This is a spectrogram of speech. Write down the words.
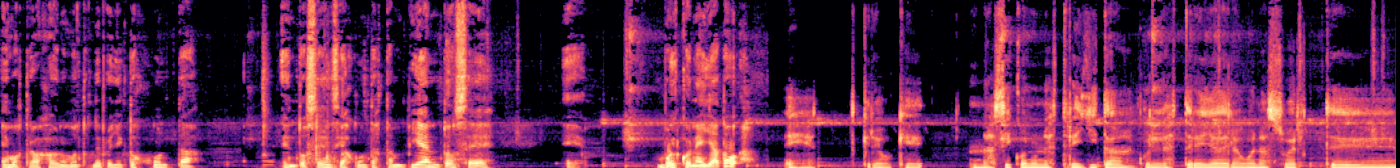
Hemos trabajado en un montón de proyectos juntas, en docencias juntas también, entonces eh, voy con ella toda. Eh, creo que nací con una estrellita, con la estrella de la buena suerte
